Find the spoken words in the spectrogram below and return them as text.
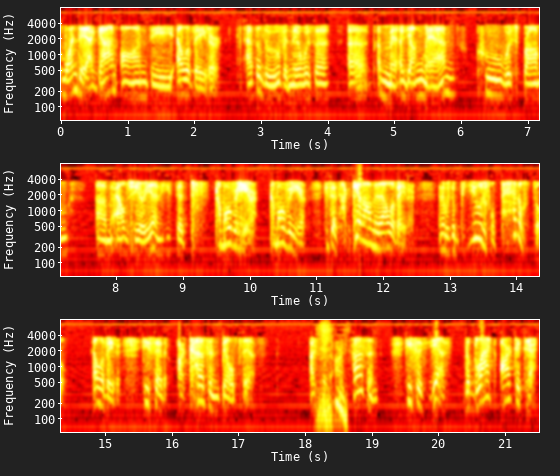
one day I got on the elevator at the Louvre, and there was a a, a, ma- a young man who was from um, Algeria, and he said, "Come over here, come over here." He said, "Get on the elevator," and it was a beautiful pedestal elevator. He said, "Our cousin built this." I said, "Our cousin?" He says, "Yes, the black architect.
